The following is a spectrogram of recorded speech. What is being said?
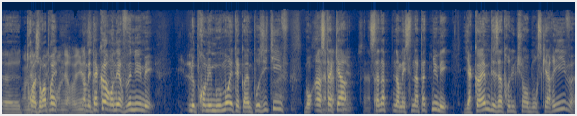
euh, trois jours après. on est revenu non mais d'accord, on est revenu, mais le premier mouvement était quand même positif. Bon, n'a pas Instacart, ça n'a pas non mais ça n'a pas tenu, mais il y a quand même des introductions en bourse qui arrivent.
